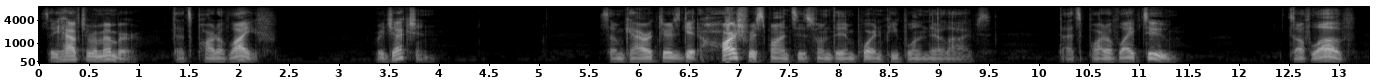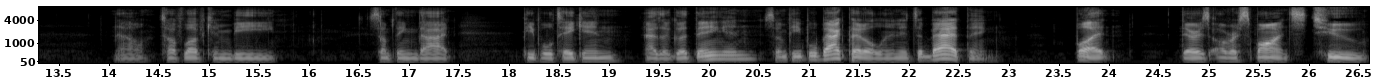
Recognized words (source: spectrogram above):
So you have to remember that's part of life rejection. Some characters get harsh responses from the important people in their lives. That's part of life too. Tough love. Now, tough love can be something that people take in as a good thing, and some people backpedal and it's a bad thing. But there's a response to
